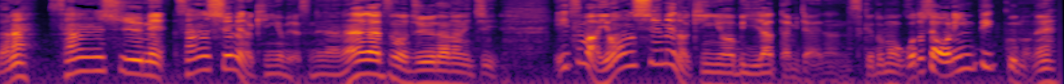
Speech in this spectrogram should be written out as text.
だな。3週目。3週目の金曜日ですね。7月の17日。いつもは4週目の金曜日だったみたいなんですけども、今年はオリンピックのね、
